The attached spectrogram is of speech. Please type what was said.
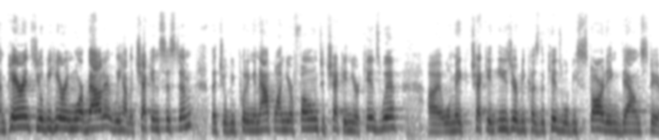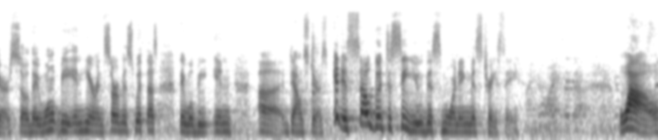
And parents, you'll be hearing more about it. We have a check in system that you'll be putting an app on your phone to check in your kids with. Uh, it will make check in easier because the kids will be starting downstairs. So they won't be in here in service with us, they will be in uh, downstairs. It is so good to see you this morning, Miss Tracy. Wow.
